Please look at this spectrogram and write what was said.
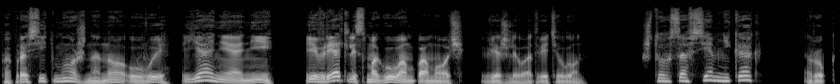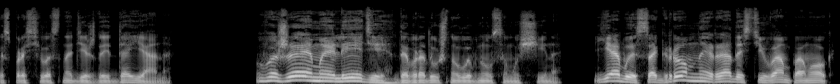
«Попросить можно, но, увы, я не они, и вряд ли смогу вам помочь», — вежливо ответил он. «Что, совсем никак?» — робко спросила с надеждой Даяна. «Уважаемая леди», — добродушно улыбнулся мужчина, «я бы с огромной радостью вам помог.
